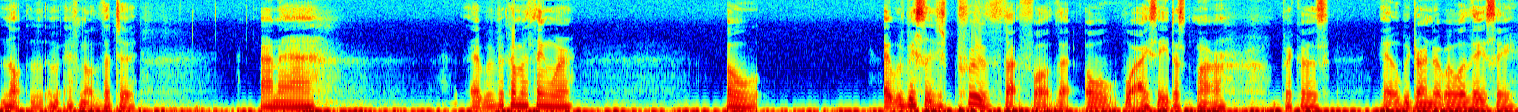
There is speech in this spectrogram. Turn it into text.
not if not the two, and uh, it would become a thing where, oh, it would basically just prove that thought that oh what I say doesn't matter because it'll be drowned out by what they say.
